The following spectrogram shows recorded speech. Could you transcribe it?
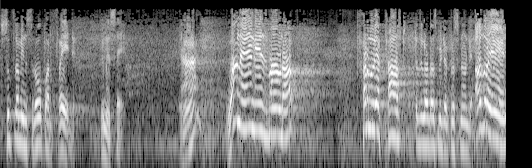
Sutra means rope or thread, you may say. One end is bound up, firmly attached to the lotus feet of Krishna. The other end,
